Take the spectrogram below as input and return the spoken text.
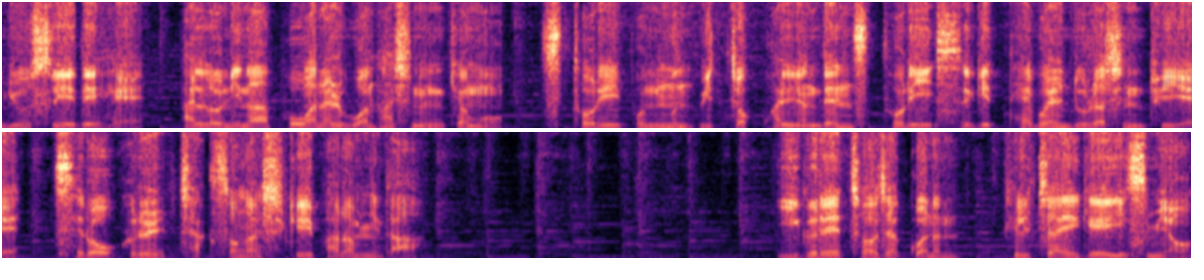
뉴스에 대해 반론이나 보완을 원하시는 경우 스토리 본문 위쪽 관련된 스토리 쓰기 탭을 누르신 뒤에 새로 글을 작성하시기 바랍니다. 이 글의 저작권은 필자에게 있으며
